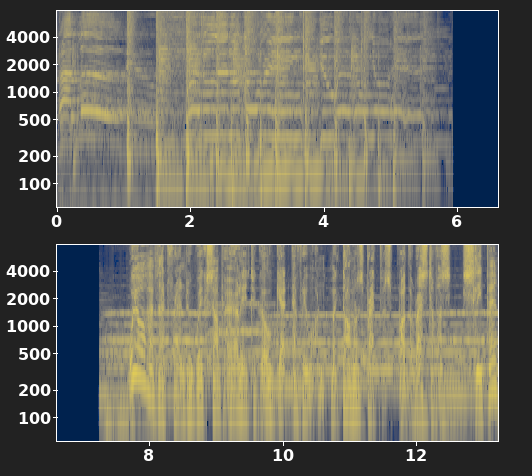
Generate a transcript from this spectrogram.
I love you. What a little gold ring you wear on your hand. We all have that friend who wakes up early to go get everyone McDonald's breakfast, while the rest of us sleep in.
